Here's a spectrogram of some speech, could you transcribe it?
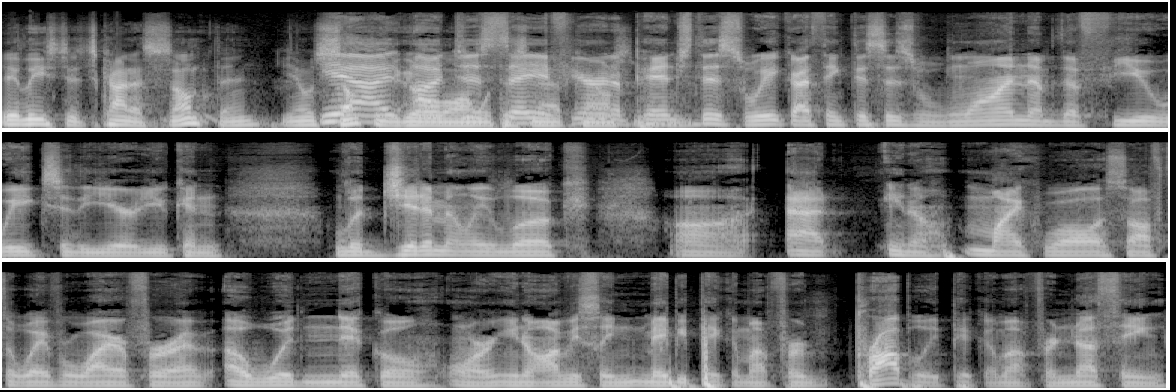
at least it's kind of something, you know, yeah, something to go I, along I'd just say if you're in a pinch this week, I think this is one of the few weeks of the year you can legitimately look uh, at you know Mike Wallace off the waiver wire for a, a, wooden nickel, or you know obviously maybe pick him up for probably pick him up for nothing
